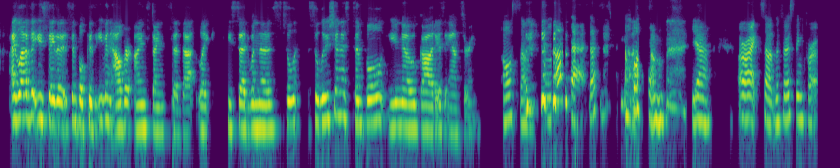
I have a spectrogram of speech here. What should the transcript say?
I love that you say that it's simple because even Albert Einstein said that. Like he said, when the sol- solution is simple, you know God is answering. Awesome. Love that. That's awesome. Yeah. All right. So the first thing for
